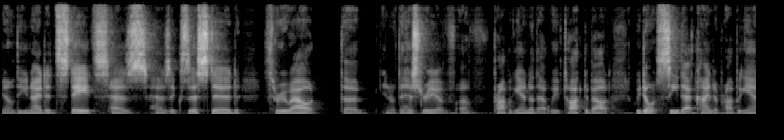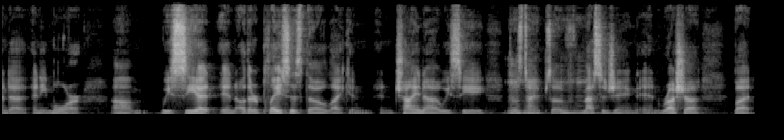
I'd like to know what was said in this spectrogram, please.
you know the United States has has existed throughout the you know the history of, of propaganda that we've talked about, we don't see that kind of propaganda anymore. Um, we see it in other places though, like in, in China, we see those types of messaging in Russia, but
